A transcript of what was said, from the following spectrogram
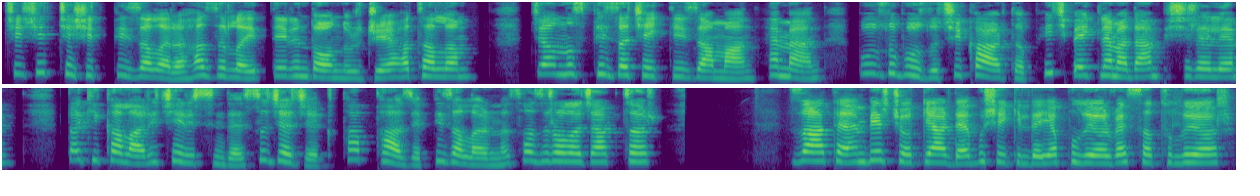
Çeşit çeşit pizzaları hazırlayıp derin dondurucuya atalım. Canınız pizza çektiği zaman hemen buzlu buzlu çıkartıp hiç beklemeden pişirelim. Dakikalar içerisinde sıcacık, taptaze pizzalarınız hazır olacaktır. Zaten birçok yerde bu şekilde yapılıyor ve satılıyor.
